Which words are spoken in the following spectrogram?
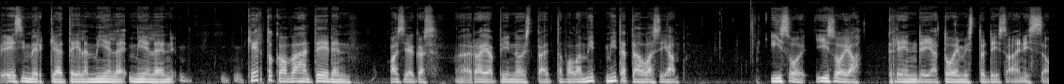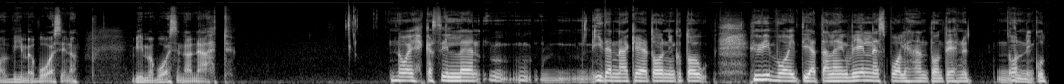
esimerkkejä teillä miele, mieleen. Kertokaa vähän teidän asiakasrajapinnoista, että tavallaan mit, mitä tällaisia iso, isoja – trendejä toimistodesignissa on viime vuosina, viime vuosina nähty? No ehkä silleen, itse näkee, että on niin tuo hyvinvointi ja tällainen wellness-puolihan on tehnyt on niin kuin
